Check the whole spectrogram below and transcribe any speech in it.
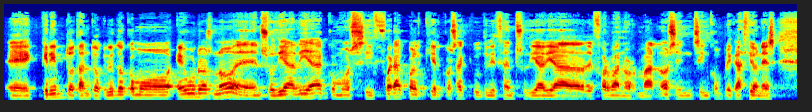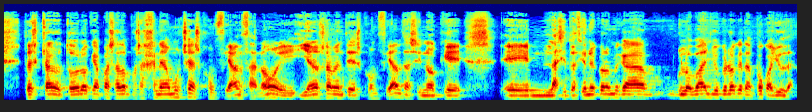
eh, cripto, tanto cripto como euros, ¿no? en su día a día, como si fuera cualquier cosa que utiliza en su día a día de forma normal, ¿no? sin, sin complicaciones. Entonces, claro, todo lo que ha pasado pues, ha generado mucha desconfianza, ¿no? Y, ya no solamente desconfianza, sino que eh, la situación económica global yo creo que tampoco ayuda.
